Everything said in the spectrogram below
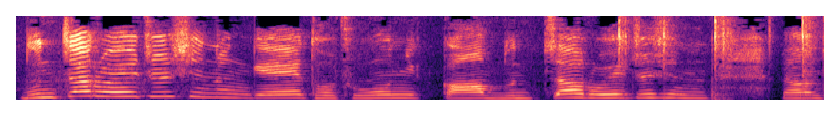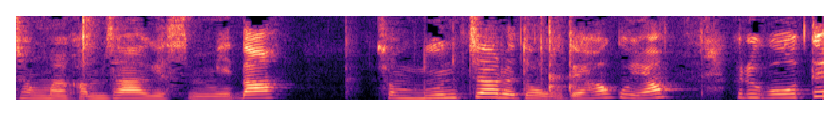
문자로 해주시는 게 더 좋으니까 문자로 해주시면 정말 감사하겠습니다. 전 문자를 더 우대하고요. 그리고 태,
